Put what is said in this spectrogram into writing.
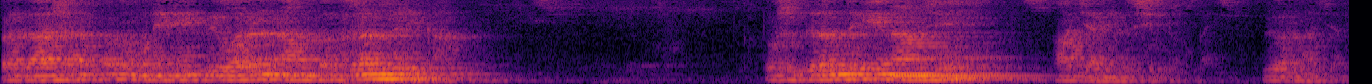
प्रकाशात्मक मुनि ने विवरण नाम का ग्रंथ लिखा तो उस ग्रंथ के नाम से आचार्य प्रसिद्ध हो गए विवरणाचार्य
